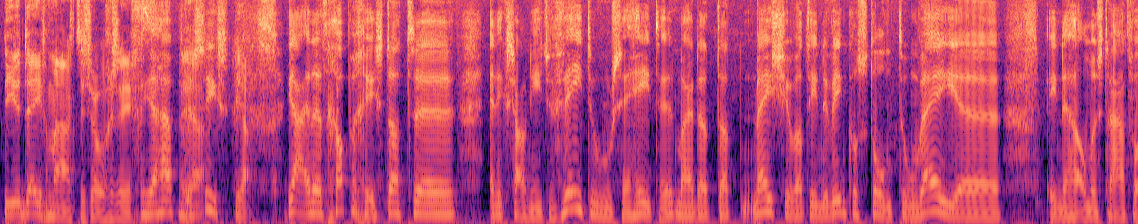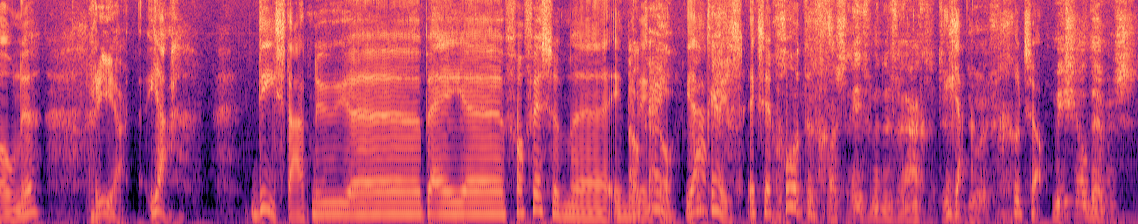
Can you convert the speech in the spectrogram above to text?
die het deeg maakte, zo gezegd. Ja, precies. Ja, ja. ja en het grappige is dat, en ik zou niet weten hoe ze heette, maar dat, dat meisje wat in de winkel stond toen wij in de Helmenstraat woonden. Ria. Ja, Die staat nu eh, bij eh, Van Vessem eh, in de Oké, winkel. Ja. oké. Ik zeg, god, gast even met een vraag tussendoor. goed zo. Michel Demmers.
